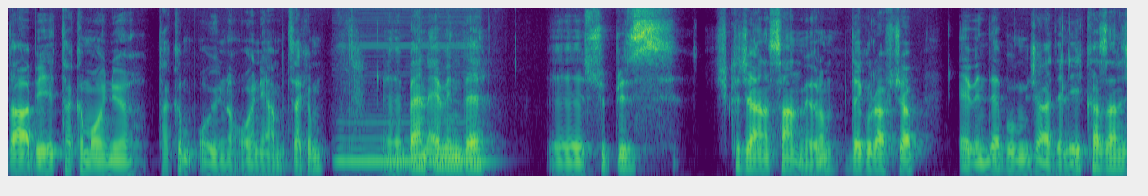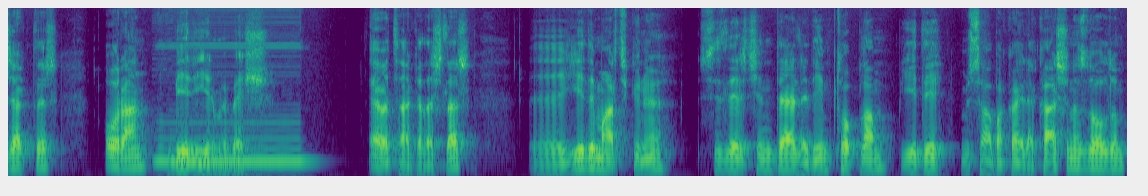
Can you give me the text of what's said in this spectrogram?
daha bir takım oynuyor, takım oyunu oynayan bir takım. E, ben evinde e, sürpriz çıkacağını sanmıyorum. De Graafschap evinde bu mücadeleyi kazanacaktır. Oran 1.25. Evet arkadaşlar, e, 7 Mart günü sizler için derlediğim toplam 7 müsabakayla karşınızda oldum.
